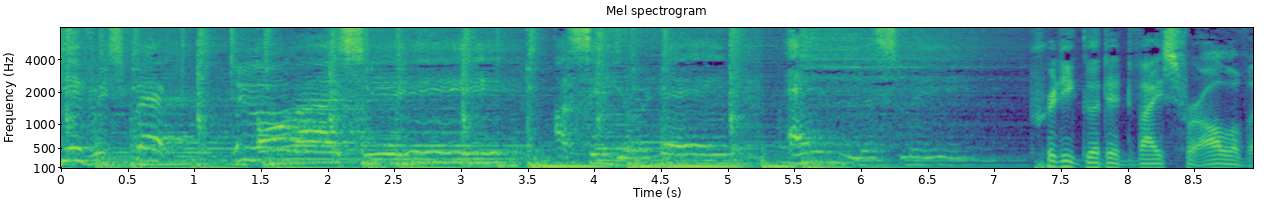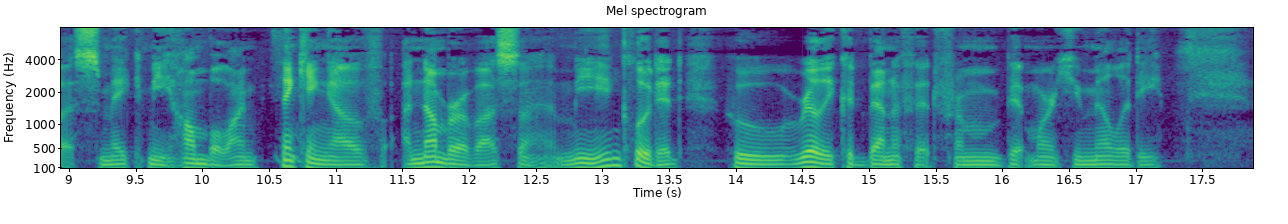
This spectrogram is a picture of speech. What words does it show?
Give respect to all I see. I sing your name endlessly. Pretty good advice for all of us. Make me humble. I'm thinking of a number of us, uh, me included, who really could benefit from a bit more humility.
